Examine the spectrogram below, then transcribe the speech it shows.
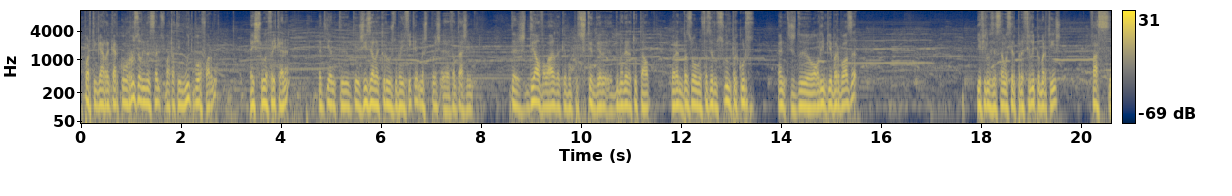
Sporting a arrancar com Rosalina Santos, uma atleta em muito boa forma, ex-sul-africana, adiante de Gisela Cruz do Benfica, mas depois a vantagem das de Alvalade acabou por se estender de maneira total. O Arano Basolo a fazer o segundo percurso, antes de Olímpia Barbosa, e a finalização a ser para Filipa Martins, face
